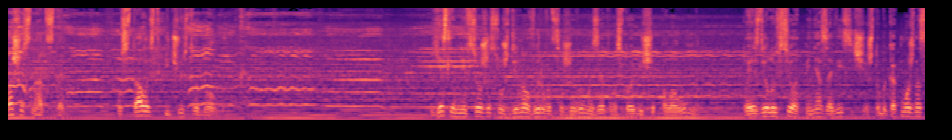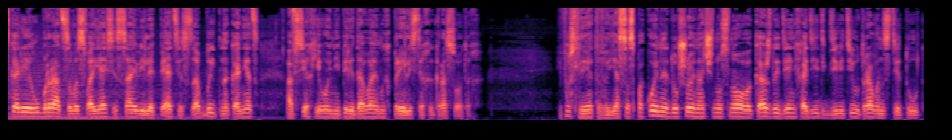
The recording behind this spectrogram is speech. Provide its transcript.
Глава 16. Усталость и чувство долга. Если мне все же суждено вырваться живым из этого стойбища полоумным, то я сделаю все от меня зависящее, чтобы как можно скорее убраться во свояси Савеля Пятис, забыть, наконец, о всех его непередаваемых прелестях и красотах. И после этого я со спокойной душой начну снова каждый день ходить к девяти утра в институт,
